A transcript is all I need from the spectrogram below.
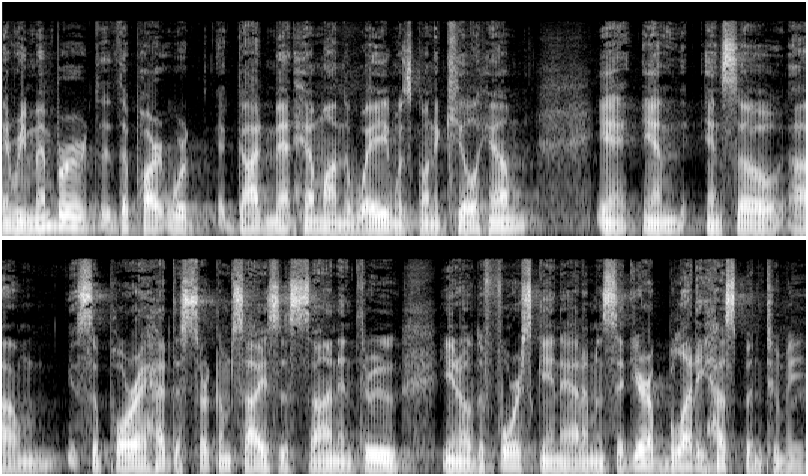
And remember the part where God met him on the way and was going to kill him? And, and, and so um, had to circumcise his son and threw, you know, the foreskin at him and said, You're a bloody husband to me.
